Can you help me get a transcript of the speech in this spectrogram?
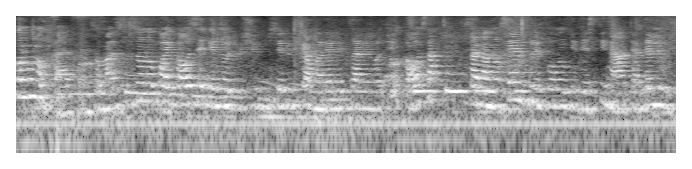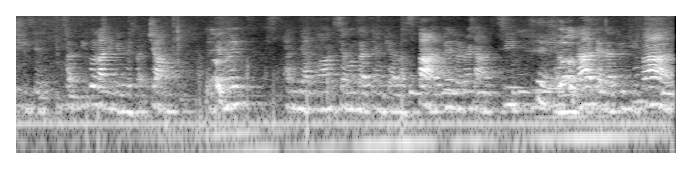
con un'offerta, insomma, sono poi cose che noi se riusciamo a realizzare qualche cosa saranno sempre fonti destinate a delle uscite particolari che noi facciamo, perché noi andiamo, siamo andati anche alla spa, vero ragazzi? Siamo andati alla beauty farm,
